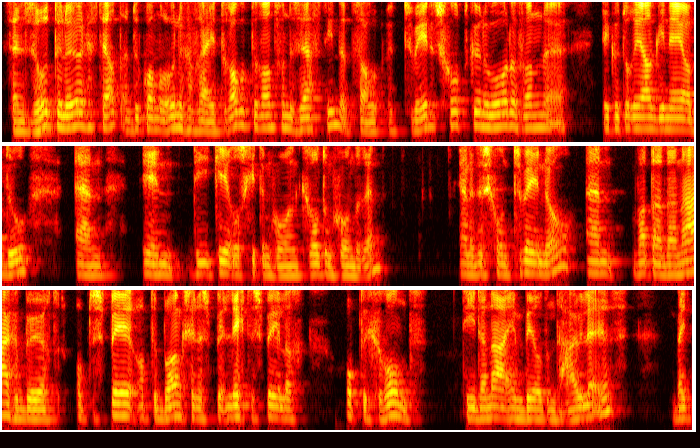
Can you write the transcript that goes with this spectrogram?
zijn zo teleurgesteld. En toen kwam er ook nog een vrije trap op de rand van de 16. Dat zou het tweede schot kunnen worden van uh, Equatoriaal Guinea op doel. En in die kerel schiet hem gewoon, krult hem gewoon erin. En het is gewoon 2-0. En wat daar daarna gebeurt, op de, spe op de bank zit een spe ligt de speler op de grond, die daarna in beeld aan het huilen is. Bij 2-0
